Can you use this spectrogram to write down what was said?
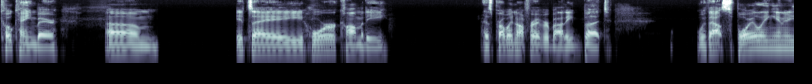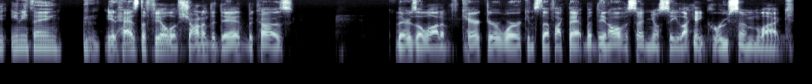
Cocaine Bear. Um it's a horror comedy. That's probably not for everybody, but without spoiling any anything, it has the feel of Shaun of the Dead because there's a lot of character work and stuff like that, but then all of a sudden you'll see like a gruesome like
